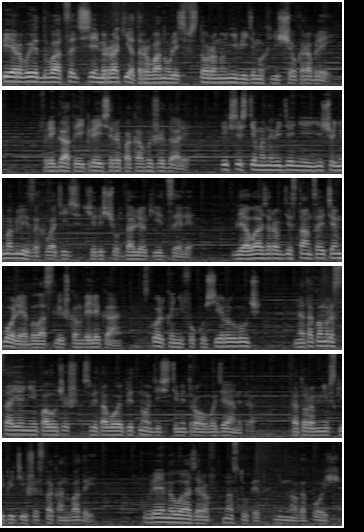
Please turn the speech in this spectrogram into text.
Первые 27 ракет рванулись в сторону невидимых еще кораблей. Фрегаты и крейсеры пока выжидали. Их системы наведения еще не могли захватить чересчур далекие цели. Для лазеров дистанция тем более была слишком велика. Сколько ни фокусируй луч, на таком расстоянии получишь световое пятно 10-метрового диаметра, которым не вскипятишь и стакан воды. Время лазеров наступит немного позже.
